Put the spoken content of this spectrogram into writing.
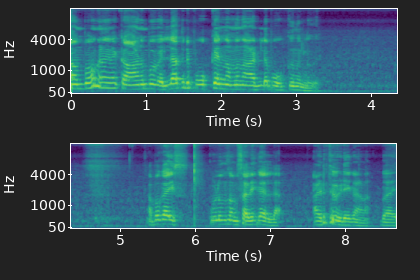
സംഭവങ്ങൾ ഇങ്ങനെ കാണുമ്പോൾ വല്ലാത്തൊരു പോക്കാണ് നമ്മുടെ നാട്ടിലെ പോക്ക് എന്നുള്ളത്. അപ്പോൾ ഗൈസ് കൂടുതലും സംസാരിക്കാനല്ല. അടുത്ത വീഡിയോ കാണാം. ബൈ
